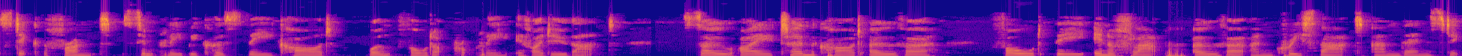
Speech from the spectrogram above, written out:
stick the front simply because the card won't fold up properly if I do that. So I turn the card over, fold the inner flap over and crease that and then stick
